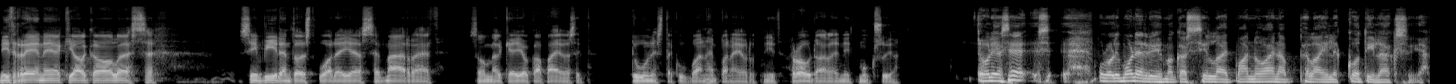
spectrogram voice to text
niitä reenejäkin alkaa olla se siinä 15 vuoden iässä määrä, että se on melkein joka päivä sitten duunista, kun vanhempana joudut niitä roudailemaan niitä muksuja. Oli se, se, mulla oli monen ryhmän kanssa sillä että mä annoin aina pelaajille kotiläksyjä.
